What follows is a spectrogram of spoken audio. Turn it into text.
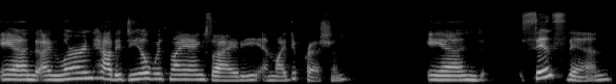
and i learned how to deal with my anxiety and my depression. And since then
